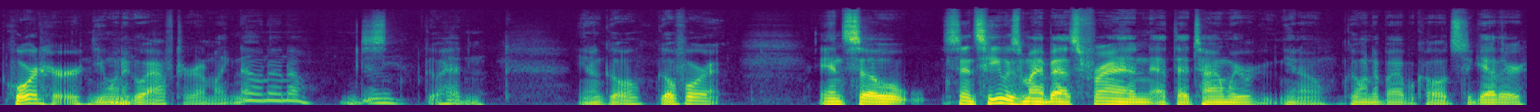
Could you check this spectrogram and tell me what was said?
court her? Do you want to mm. go after her?" I'm like, "No, no, no. Just mm. go ahead and you know go go for it." And so, since he was my best friend at that time, we were, you know, going to Bible college together.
